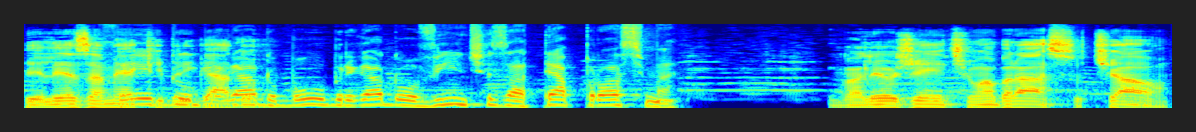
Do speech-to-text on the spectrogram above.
Beleza, Mac? Obrigado. Obrigado, Bull. Obrigado, ouvintes. Até a próxima. Valeu, gente. Um abraço. Tchau.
